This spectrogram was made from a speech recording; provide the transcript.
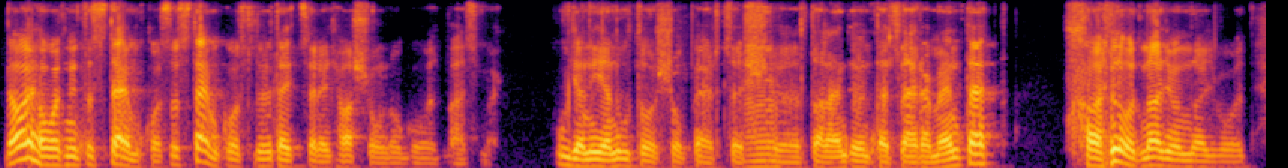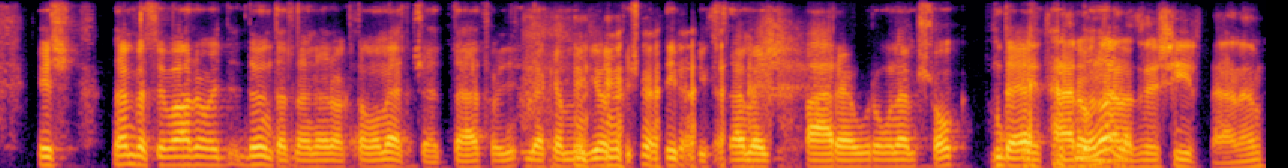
de olyan volt, mint a Stemkos. A Stemkos lőtt egyszer egy hasonló gólt, meg. Ugyanilyen utolsó perces, uh-huh. talán döntetlenre mentett, Hallod, nagyon nagy volt. És nem beszél arról, hogy döntetlenre raktam a meccset, tehát hogy nekem még jött is a tipixem egy pár euró, nem sok. De Két háromnál azért sírtál, nem?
